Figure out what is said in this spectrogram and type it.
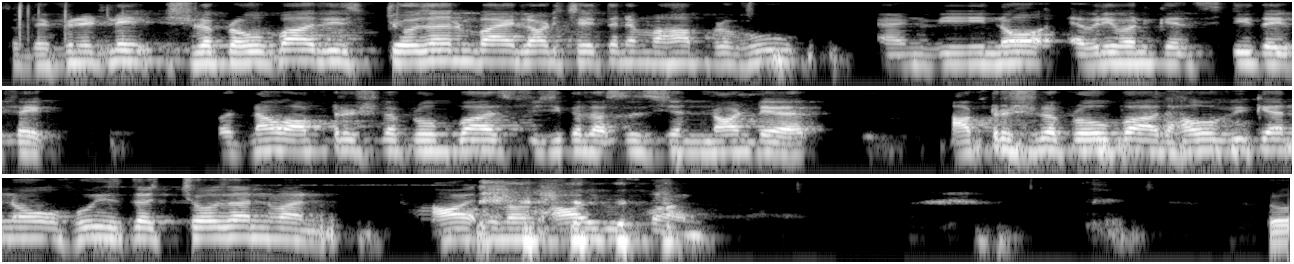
So definitely Shri Prabhupada is chosen by lord Chaitanya Mahaprabhu and we know everyone can see the effect But now after Srila Prabhupada's physical association not there, after Srila Prabhupada, how we can know who is the chosen one, how, you know, how it is one. तो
